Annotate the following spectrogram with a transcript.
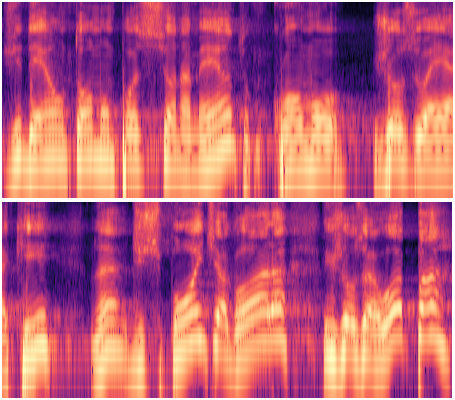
Gideão toma um posicionamento, como Josué aqui, né? Desponte agora, e Josué, opa,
